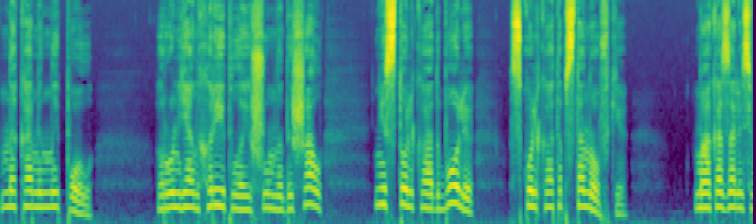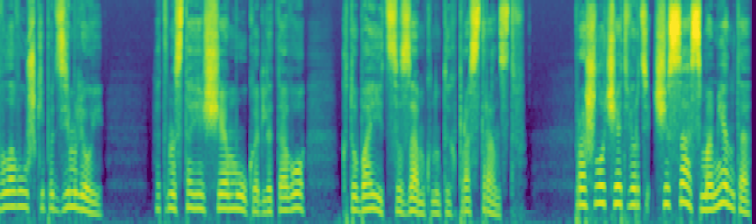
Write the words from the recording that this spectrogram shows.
на каменный пол. Руньян хрипло и шумно дышал не столько от боли, сколько от обстановки. Мы оказались в ловушке под землей. Это настоящая мука для того, кто боится замкнутых пространств. Прошло четверть часа с момента,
